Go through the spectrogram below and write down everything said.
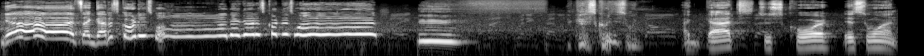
Yes! I gotta score this one. I gotta score this one. I gotta score this one. I got to score this one.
